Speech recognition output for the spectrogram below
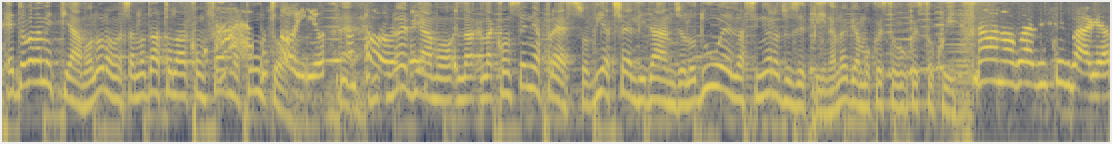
E dove la mettiamo? Loro ci hanno dato la conferma, Ah, appunto. so io, Eh, so, noi eh. abbiamo la, la consegna presso via Celli d'Angelo 2 e la signora Giuseppina. Noi abbiamo questo, questo qui. No, no, guarda, si sbaglia.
